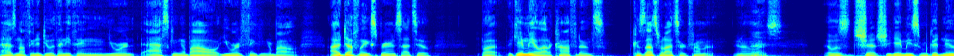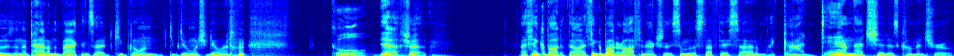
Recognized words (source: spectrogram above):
has nothing to do with anything you weren't asking about, you weren't thinking about. I definitely experienced that too, but it gave me a lot of confidence because that's what I took from it. You know, like, it was shit. She gave me some good news and a pat on the back and said, "Keep going, keep doing what you're doing." Cool. yeah, shit. I think about it though. I think about it often actually. Some of the stuff they said, I'm like, God damn, that shit is coming true.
